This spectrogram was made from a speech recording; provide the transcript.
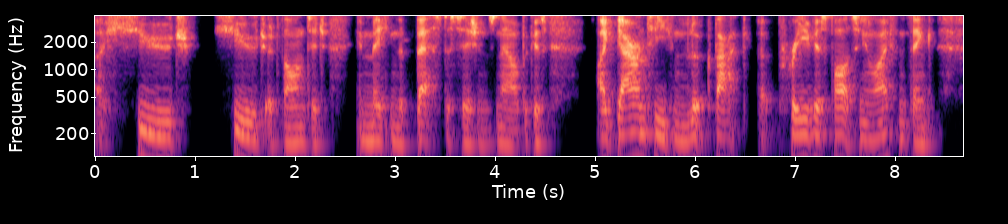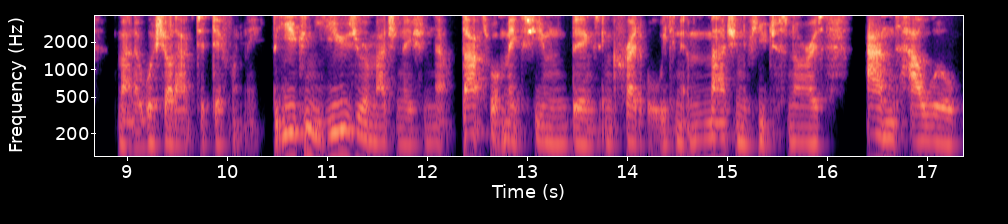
a huge huge advantage in making the best decisions now because I guarantee you can look back at previous parts in your life and think, man, I wish I'd acted differently. But you can use your imagination now. That's what makes human beings incredible. We can imagine future scenarios and how we'll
